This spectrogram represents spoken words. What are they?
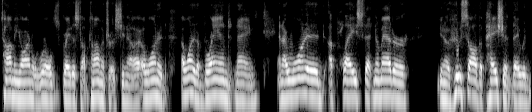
Tommy Arnold, world's greatest optometrist. You know, I, wanted I wanted a brand name, and I wanted a place that no matter you know who saw the patient they would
